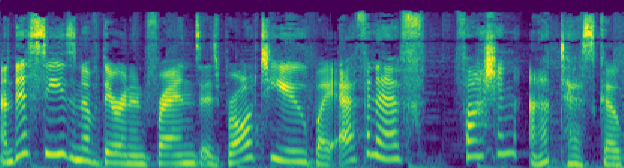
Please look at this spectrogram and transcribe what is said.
And this season of Doireann and Friends is brought to you by F&F Fashion at Tesco.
